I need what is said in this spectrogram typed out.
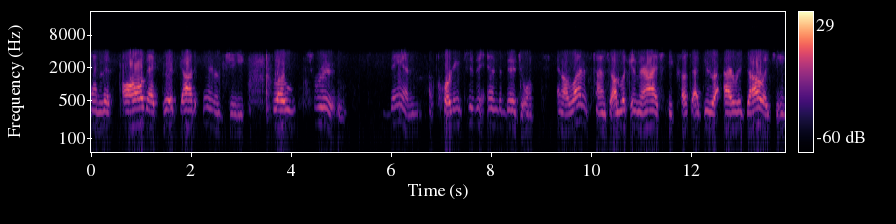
and let all that good God energy flow through. Then, according to the individual, and a lot of times I look in their eyes because I do iridology,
